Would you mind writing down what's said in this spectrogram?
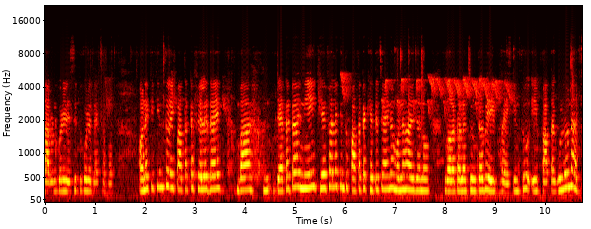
দারুণ করে রেসিপি করে দেখাবো। অনেকে কিন্তু এই পাতাটা ফেলে দেয় বা ডাটাটা নিয়েই খেয়ে ফেলে, কিন্তু পাতাটা খেতে চায় না। মনে হয় যেন গলা টলা চুলকাবে এই ভয়ে। কিন্তু এই পাতাগুলো না এত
